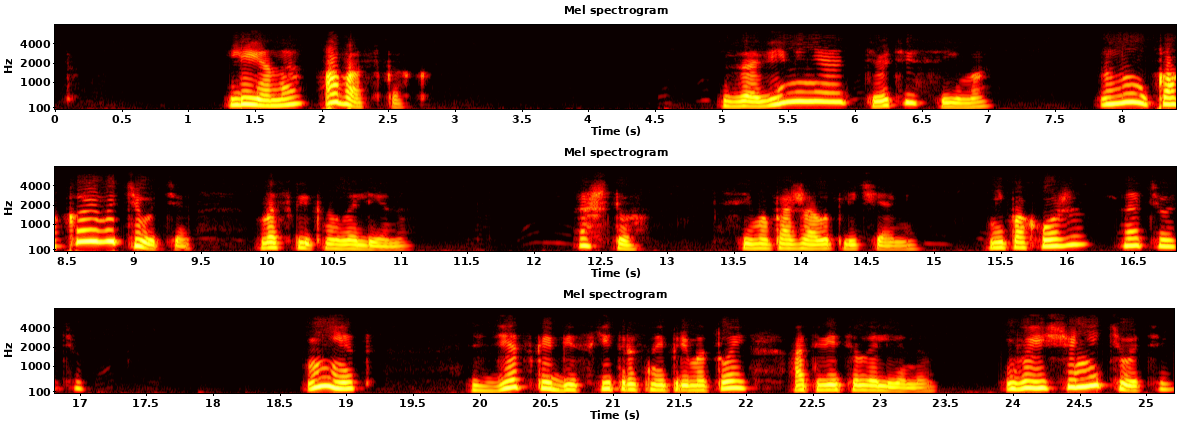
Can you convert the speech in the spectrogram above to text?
— Лена, а вас как? — Зови меня тетя Сима. — Ну, какая вы тетя? — воскликнула Лена. — А что? — Сима пожала плечами. — Не похоже на тетю? — Нет, — с детской бесхитростной прямотой ответила Лена. — Вы еще не тетя.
